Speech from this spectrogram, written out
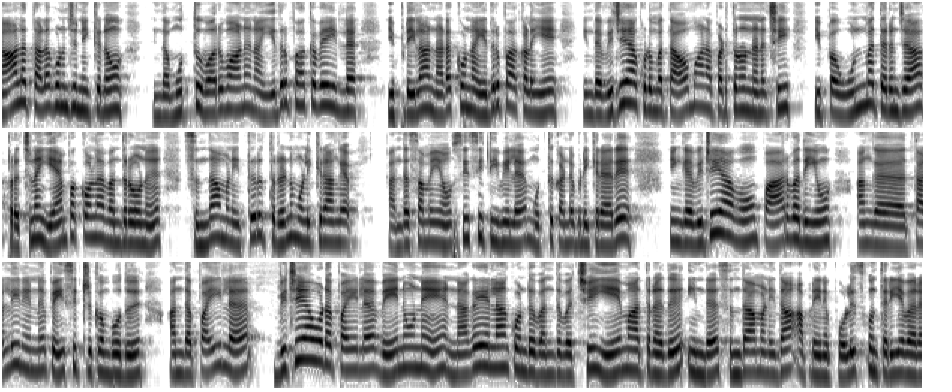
நாளை தலை குனிஞ்சு நிற்கணும் இந்த முத்து வருவான்னு நான் எதிர்பார்க்கவே இல்லை. இப்படிலாம் நடக்கும் நான் எதிர்பார்க்கலையே. இந்த விஜய் குடும்பத்தை அவமானப்படுத்தணும்னு நினச்சி இப்போ உண்மை தெரிஞ்சால் பிரச்சனை என் பக்கம்லாம் வந்துரும்னு சிந்தாமணி திரு திருன்னு முழிக்கிறாங்க. அந்த சமயம் சிசிடிவியில் முத்து கண்டுபிடிக்கிறாரு. இங்கே விஜயாவும் பார்வதியும் அங்கே தள்ளி நின்று பேசிகிட்டு இருக்கும்போது அந்த பையில் விஜயாவோட பையில் வேணும்னே நகையெல்லாம் கொண்டு வந்து வச்சு ஏமாத்துனது இந்த சிந்தாமணி தான் அப்படின்னு போலீஸ்க்கும் தெரிய வர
